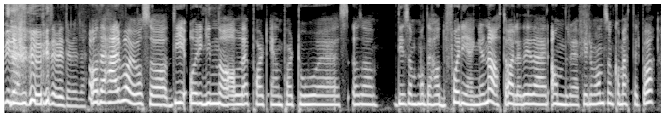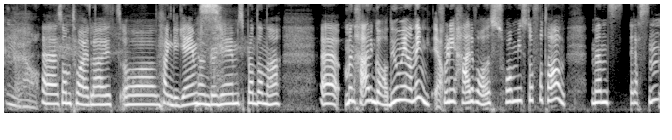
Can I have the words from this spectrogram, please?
Videre! videre, videre, videre. Og det her var jo også de originale part 1, part 2 eh, Altså de som på en måte hadde forgjengeren til alle de der andre filmene som kom etterpå. Eh, som Twilight og Hunger Games. Hunger Games blant annet. Eh, men her ga det jo mening, Fordi her var det så mye stoff å ta av. Mens resten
